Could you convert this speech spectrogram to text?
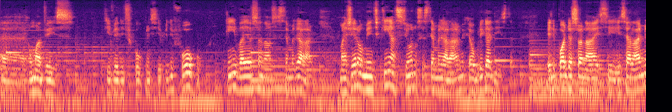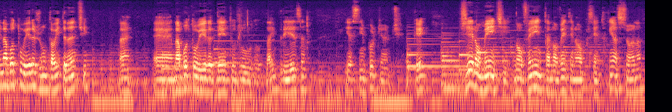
é, uma vez que verificou o princípio de fogo, quem vai acionar o sistema de alarme. Mas geralmente quem aciona o sistema de alarme é o brigadista. Ele pode acionar esse, esse alarme na botoeira junto ao hidrante, né? É, na botoeira dentro do, do, da empresa e assim por diante, ok? Geralmente 90 99% quem aciona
